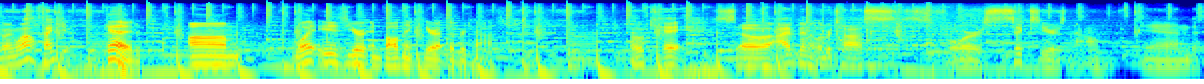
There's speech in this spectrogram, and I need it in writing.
Going well, thank you. Good. Um, what is your involvement here at Libertas? Okay, so I've been at Libertas for six years now, and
